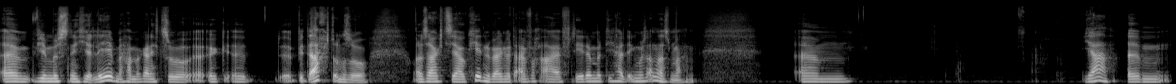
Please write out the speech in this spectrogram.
ähm, wir müssen hier leben, haben wir gar nicht so äh, äh, bedacht und so. Und dann sagt sie, ja, okay, dann wählen wir halt einfach AfD, damit die halt irgendwas anders machen. Ähm, ja, ähm,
